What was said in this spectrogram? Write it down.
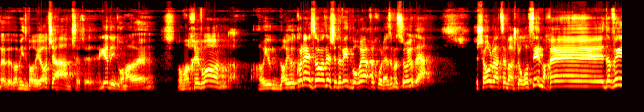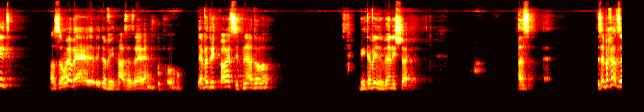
במדבריות שם נגיד דרום הר חברון כל האזור הזה שדוד בורח וכולי מה שהוא יודע ששאול והצבא שלו רודפים אחרי דוד. אז הוא אומר, דוד, מה זה, זה, הוא עבד מתפרץ לפני אדונו. והיא דוד מבן ישי. אז זה בכלל, זה,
